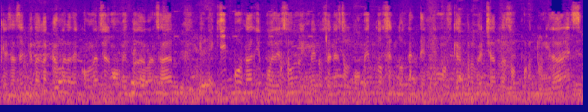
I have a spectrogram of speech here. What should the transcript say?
que se acerquen a la Cámara de Comercio, es momento de avanzar en equipo, nadie puede solo y menos en estos momentos en donde tenemos que aprovechar las oportunidades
